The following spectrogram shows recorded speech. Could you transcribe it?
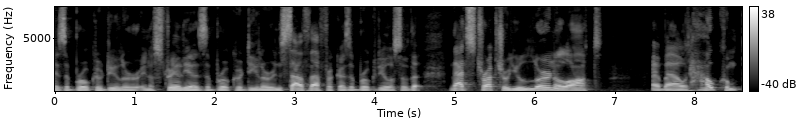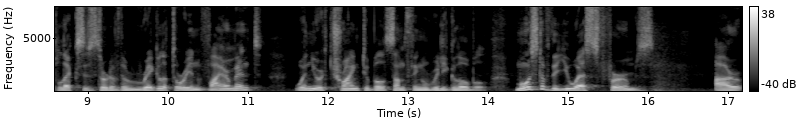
as a broker dealer, in Australia as a broker dealer, in South Africa as a broker dealer. So that that structure, you learn a lot about how complex is sort of the regulatory environment when you're trying to build something really global. Most of the U.S. firms are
